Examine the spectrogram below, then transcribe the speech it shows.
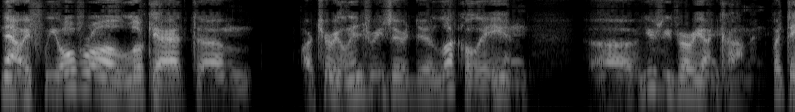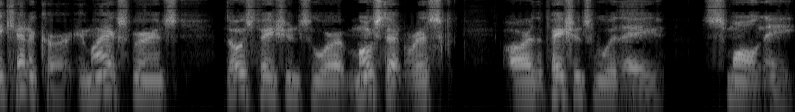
Now, if we overall look at um, arterial injuries, they're, they're luckily and uh, usually very uncommon, but they can occur. In my experience, those patients who are most at risk are the patients with a small knee.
